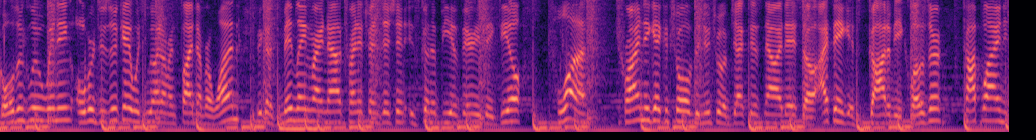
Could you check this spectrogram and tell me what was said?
Goldenglue winning over Jiizuke, which we went over in slide number one, because mid lane right now, trying to transition is going to be a very big deal. Plus, trying to get control of the neutral objectives nowadays. So I think it's got to be closer. Top line,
